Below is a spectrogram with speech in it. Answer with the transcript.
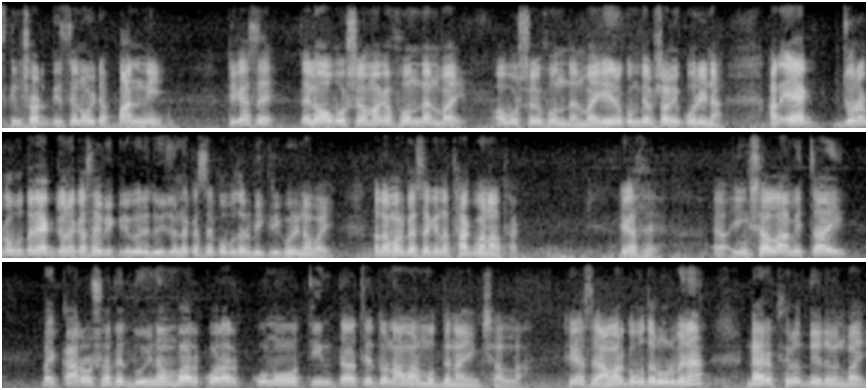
স্ক্রিনশট দিয়েছেন, ওইটা পাননি ঠিক আছে? তাহলে অবশ্যই আমাকে ফোন দেন ভাই। অবশ্যই ফোন দেন ভাই। এরকম ব্যবসা আমি করি না। আর এক জোড়া কবুতর একজনের কাছে বিক্রি করি, দুইজনের কাছে কবুতর বিক্রি করি না ভাই। তাতে আমার বেচা কিনা থাকবা না থাক। ঠিক আছে? ইনশাল্লাহ আমি চাই, ভাই, কারোর সাথে দুই নাম্বার করার কোনো চিন্তা, চেতনা আমার মধ্যে নাই ইনশাল্লাহ ঠিক আছে? আমার কবুতর উড়বে না ডাইরেক্ট ফেরত দিয়ে দেবেন ভাই।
